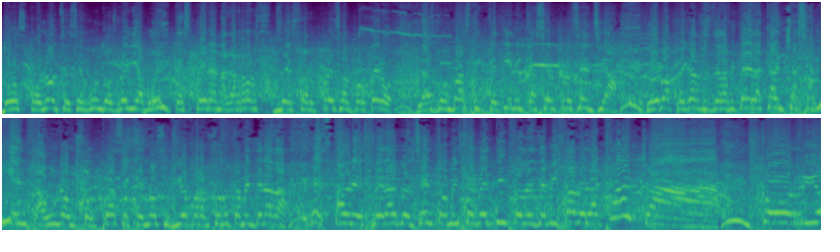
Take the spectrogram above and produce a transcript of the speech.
2 con 11 segundos. Media vuelta. Esperan agarrar de sorpresa al portero. Las bombásticas que tienen que hacer presencia. Le va a pegar desde la mitad de la cancha. Se avienta un autopase que no sirvió para absolutamente nada. Están esperando el centro, Mr. Bendito, desde mitad de la cancha. Corrió,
